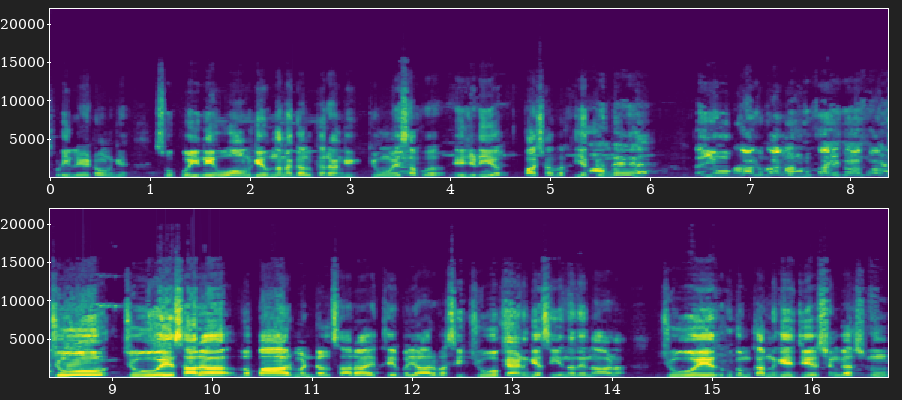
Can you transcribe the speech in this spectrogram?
ਥੋੜੀ ਲੇਟ ਆਉਣਗੇ। ਸੋ ਕੋਈ ਨਹੀਂ ਉਹ ਆਉਣਗੇ ਉਹਨਾਂ ਨਾਲ ਗੱਲ ਕਰਾਂਗੇ ਕਿਉਂ ਇਹ ਸਭ ਇਹ ਜਿਹੜੀ ਭਾਸ਼ਾ ਵਰਤੀ ਆ ਕਿਉਂ ਵਰਤੀ ਆ। ਨਹੀਂ ਉਹ ਗੱਲ ਕਰ ਲਓ ਹੁਣ ਸਾਰੇ ਟ੍ਰਾਂਸਫਾਰਮਰ ਜੋ ਜੋ ਇਹ ਸਾਰਾ ਵਪਾਰ ਮੰਡਲ ਸਾਰਾ ਇੱਥੇ ਬਾਜ਼ਾਰ ਵਾਸੀ ਜੋ ਕਹਿਣਗੇ ਅਸੀਂ ਇਹਨਾਂ ਦੇ ਨਾਲ ਜੋ ਇਹ ਹੁਕਮ ਕਰਨਗੇ ਜੇ ਸੰਘਰਸ਼ ਨੂੰ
